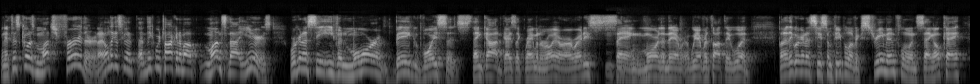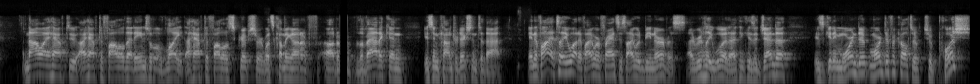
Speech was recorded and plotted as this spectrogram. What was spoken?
And if this goes much further, and I don't think it's going to, I think we're talking about months, not years, we're going to see even more big voices. Thank God, guys like Raymond Arroyo are already mm-hmm. saying more than they ever, we ever thought they would. But I think we're going to see some people of extreme influence saying, okay, now I have to I have to follow that angel of light. I have to follow Scripture. What's coming out of out of the Vatican is in contradiction to that. And if I, I tell you what, if I were Francis, I would be nervous. I really would. I think his agenda is getting more and di- more difficult to, to push.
